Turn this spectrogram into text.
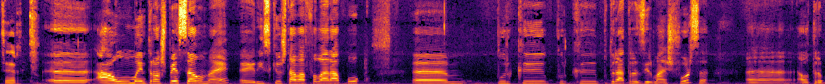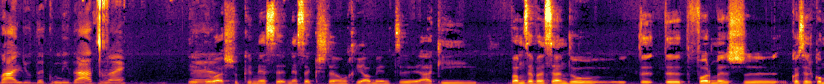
Certo. Uh, há uma introspeção, não é? Era isso que eu estava a falar há pouco, uh, porque, porque poderá trazer mais força uh, ao trabalho da comunidade, não é? Eu, eu acho que nessa, nessa questão realmente há aqui vamos avançando de, de, de formas, coisas com,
